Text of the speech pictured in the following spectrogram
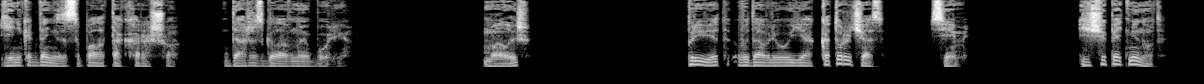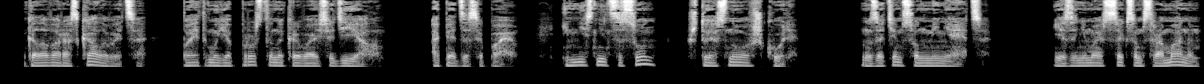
Я никогда не засыпала так хорошо, даже с головной болью. «Малыш?» «Привет», — выдавливаю я. «Который час?» «Семь». «Еще пять минут». Голова раскалывается, поэтому я просто накрываюсь одеялом. Опять засыпаю. И мне снится сон, что я снова в школе. Но затем сон меняется. Я занимаюсь сексом с Романом,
